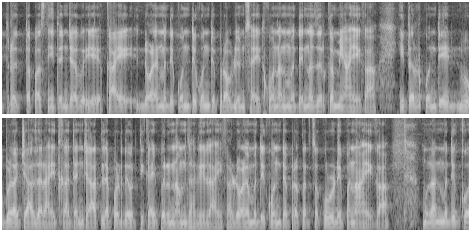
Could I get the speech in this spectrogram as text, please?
नेत्र तपासणी त्यांच्या ए- काय डोळ्यांमध्ये कोणते कोणते प्रॉब्लेम्स आहेत कोणांमध्ये नजर कमी आहे का इतर कोणते भुबळाचे आजार आहेत का त्यांच्या आतल्या पडद्यावरती काही परिणाम झालेला आहे का डोळ्यामध्ये कोणत्या प्रकारचा कोरडेपणा आहे का मुलांमध्ये को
